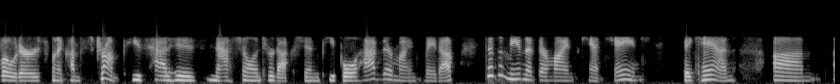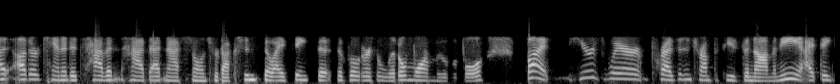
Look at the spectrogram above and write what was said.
voters when it comes to Trump. He's had his national introduction. People have their minds made up. Doesn't mean that their minds can't change. They can. Um, other candidates haven't had that national introduction, so I think that the voter's a little more movable. But here's where President Trump, if he's the nominee, I think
